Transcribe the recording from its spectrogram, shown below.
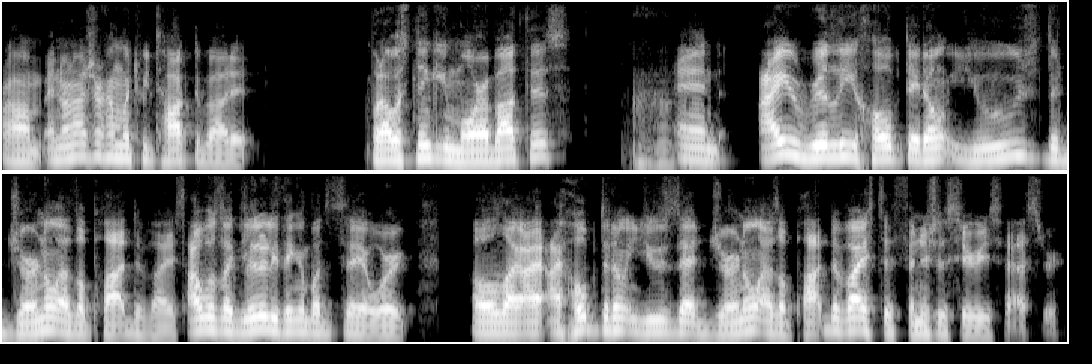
um, and I'm not sure how much we talked about it, but I was thinking more about this, Uh-huh. and I really hope they don't use the journal as a plot device. I was like literally thinking about this today at work. I was like, I, I hope they don't use that journal as a plot device to finish the series faster.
